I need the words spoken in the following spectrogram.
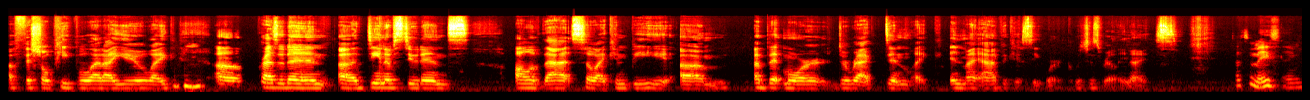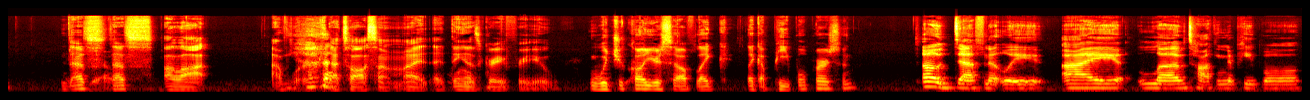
official people at IU, like Mhm. um, president, uh, dean of students, all of that, so I can be um, a bit more direct in like in my advocacy work, which is really nice. That's amazing. That's Yeah. that's a lot of work. Yeah. That's awesome. I, I think that's great for you. Would you call yourself like like a people person? Oh, definitely. I love talking to people.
